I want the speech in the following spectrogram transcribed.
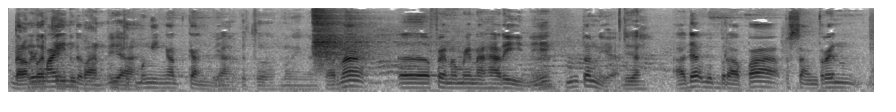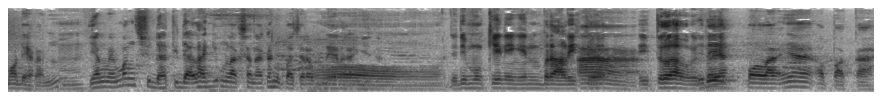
dalam reminder untuk ya mengingatkan ya gitu. betul mengingat karena eh, fenomena hari ini punten ya. Ya ada beberapa pesantren modern yang memang sudah tidak lagi melaksanakan upacara bendera oh gitu. jadi mungkin ingin beralih ke Ah. itulah Jadi ya polanya apakah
